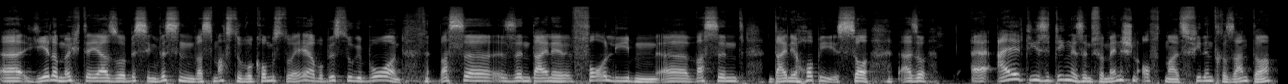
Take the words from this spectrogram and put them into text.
äh, jeder möchte ja so ein bisschen wissen, was machst du, wo kommst du her, wo bist du geboren, was äh, sind deine Vorlieben, äh, was sind deine Hobbys, so, also äh, all diese Dinge sind für Menschen oftmals viel interessanter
